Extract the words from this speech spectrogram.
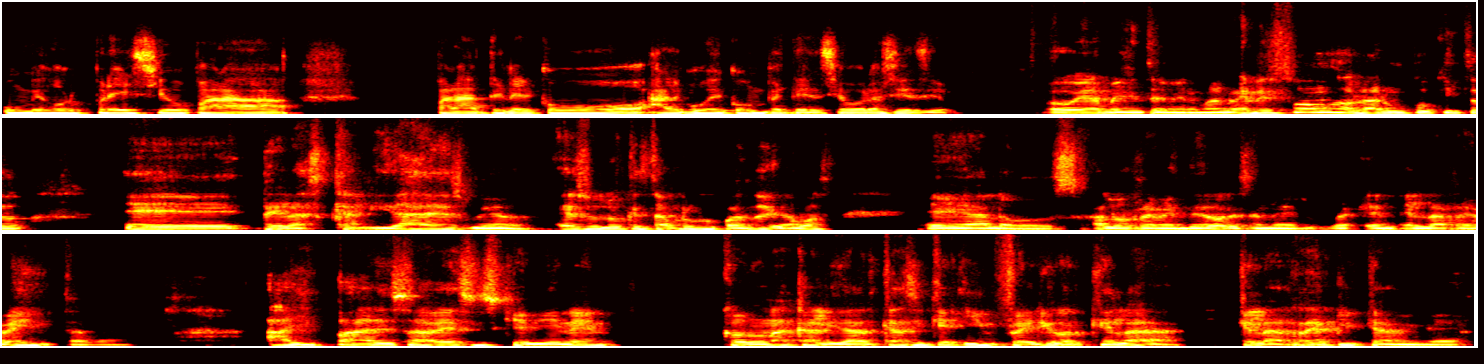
un mejor precio para, para tener como algo de competencia, por así decirlo. Obviamente, mi hermano. En esto vamos a hablar un poquito eh, de las calidades, weón. Eso es lo que está preocupando, digamos, eh, a, los, a los revendedores en, el, en, la reventa, weón. Hay pares a veces que vienen con una calidad casi que inferior que la, que la réplica, mi weón.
